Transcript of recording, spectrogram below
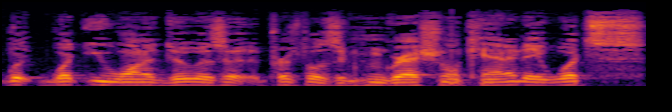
what, what you want to do as a first of all as a congressional candidate. What's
